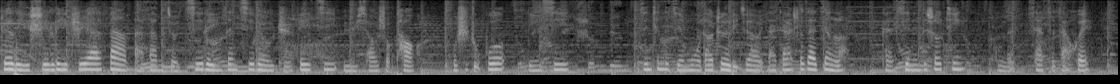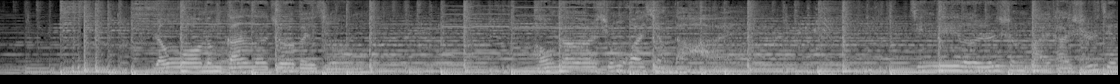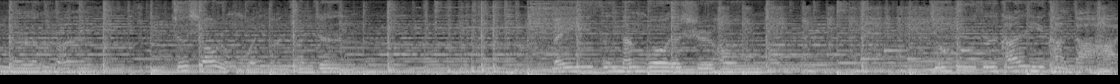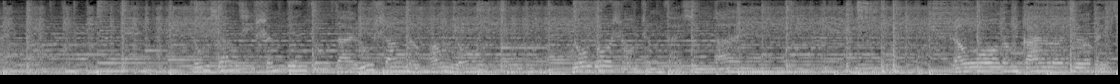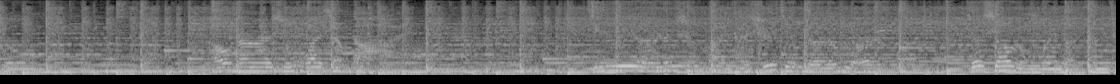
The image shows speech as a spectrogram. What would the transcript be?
这里是荔枝 FM FM 九七零三七六纸飞机与小手套，我是主播林夕。今天的节目到这里就要与大家说再见了，感谢您的收听，我们下次再会。让我们干了这杯酒，好男儿胸怀像大海。经历了人生，间的冷暖，这笑容温暖纯真。每一次难过的时候，就独自看一看大海，总想起身边走在路上的朋友，有多少正在醒来。让我能干了这杯酒，好男儿胸怀像大海，经历了人生百态，世间的冷暖，这笑容温暖纯真。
